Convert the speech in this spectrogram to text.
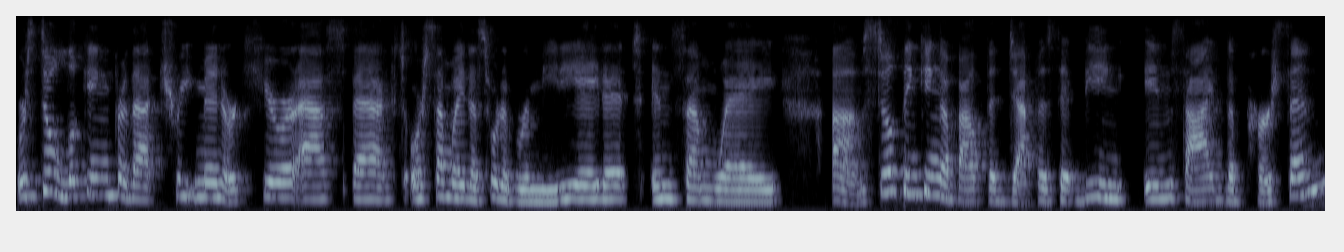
We're still looking for that treatment or cure aspect or some way to sort of remediate it in some way. Um, still thinking about the deficit being inside the person.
